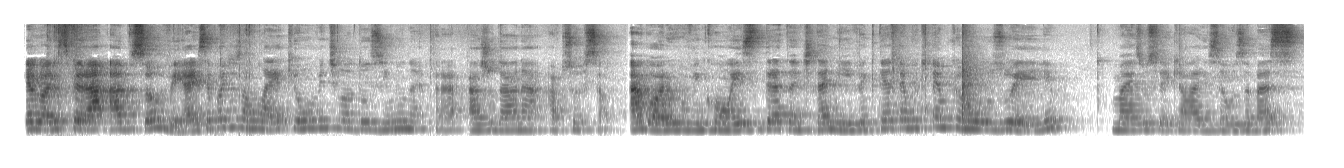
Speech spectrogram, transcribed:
E agora esperar absorver. Aí você pode usar um leque ou um ventiladorzinho, né, para ajudar na absorção. Agora eu vou vir com esse hidratante da Nivea, que tem até muito tempo que eu não uso ele, mas eu sei que a Larissa usa bastante.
